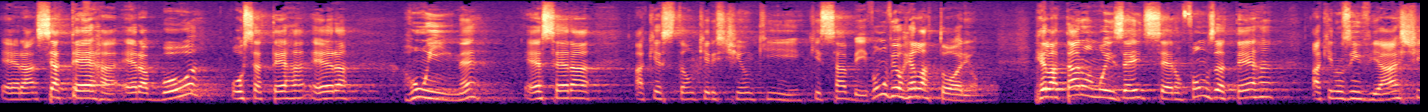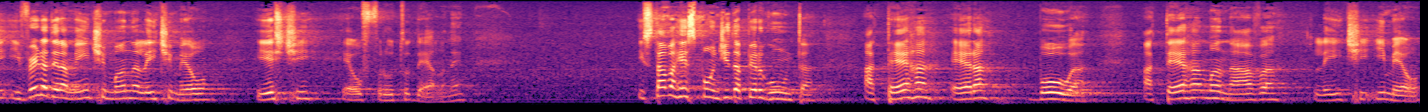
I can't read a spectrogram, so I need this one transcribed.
era se a terra era boa ou se a terra era ruim, né? Essa era a questão que eles tinham que, que saber. Vamos ver o relatório. Relataram a Moisés e disseram: Fomos à terra a que nos enviaste, e verdadeiramente mana leite e mel, este é o fruto dela. Né? Estava respondida a pergunta: a terra era boa, a terra manava leite e mel.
